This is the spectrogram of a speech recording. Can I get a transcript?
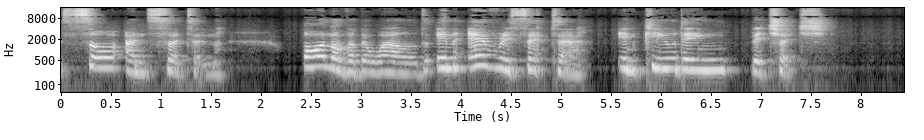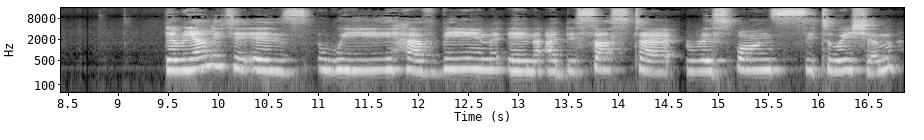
so uncertain, all over the world, in every sector, including the church. The reality is, we have been in a disaster response situation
